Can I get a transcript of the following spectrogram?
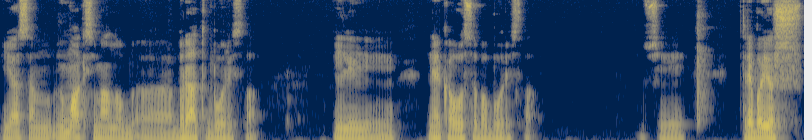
Ja sam no, maksimalno e, brat Borislav. Ili neka osoba Borislav. Znači, treba još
